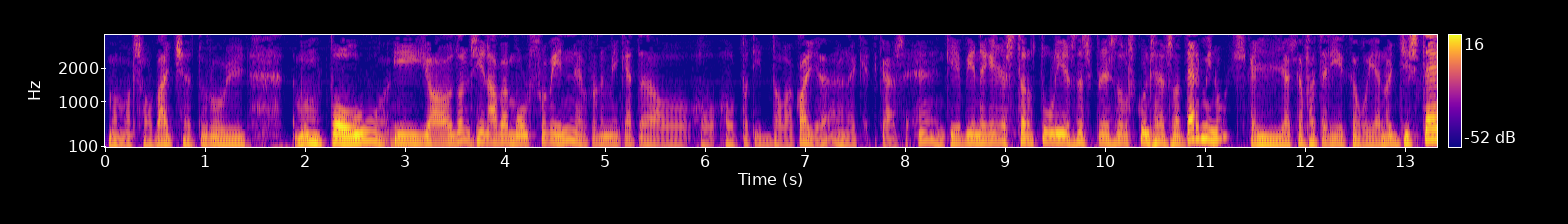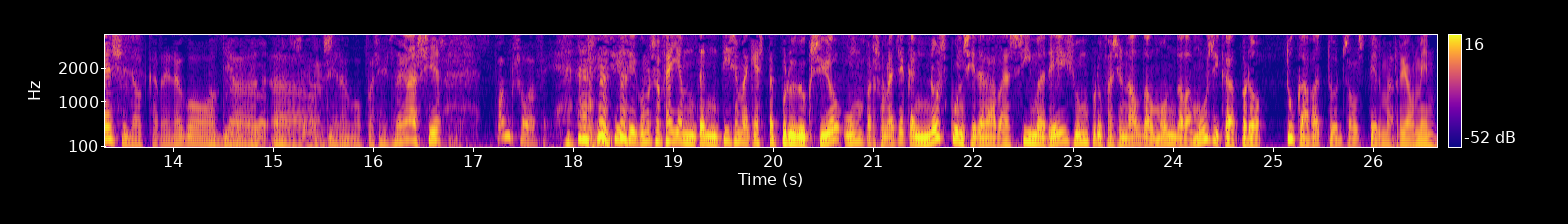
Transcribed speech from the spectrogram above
amb Montsalvatge, Turull Montpou i jo doncs hi anava molt sovint, era una miqueta el, el, el petit de la colla en aquest cas, eh? en què hi havia aquelles tertúlies després dels concerts de Terminus aquell aquella cafeteria que avui ja no existeix, allà al carrer Aragó, Al carrer Aragó, dia, Passeig de eh, Gràcia. Aragó Passeig de Gràcia, com s'ho va fer? Sí, sí, sí, com s'ho feia amb tantíssima aquesta producció, un personatge que no es considerava a si mateix un professional del món de la música, però tocava tots els termes, realment.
